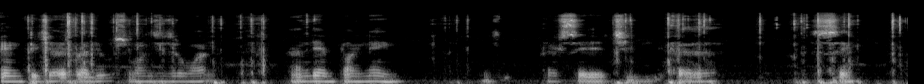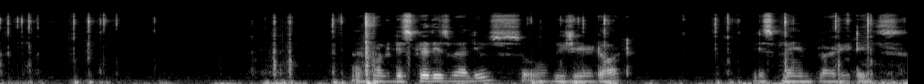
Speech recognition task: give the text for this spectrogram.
integer values 101 and the employee name. Let's say gl I want to display these values so obj dot display employee details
